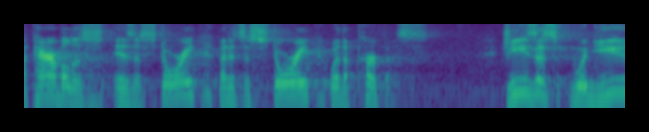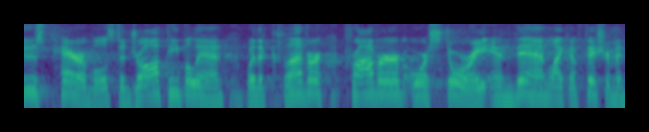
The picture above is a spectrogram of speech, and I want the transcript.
A parable is, is a story, but it's a story with a purpose. Jesus would use parables to draw people in with a clever proverb or story, and then, like a fisherman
